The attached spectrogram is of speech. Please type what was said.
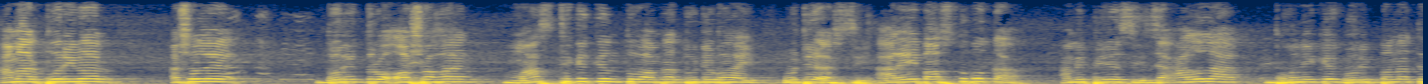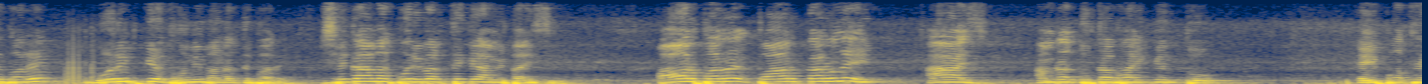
আমার পরিবার আসলে দরিদ্র, অসহায়, মাছ থেকে কিন্তু আমরা দুটো ভাই উঠে আসছি। আর এই বাস্তবতা আমি পেয়েছি যে আল্লাহ ধনীকে গরিব বানাতে পারে, গরিবকে ধনী বানাতে পারে। সেটা আমার পরিবার থেকে আমি পাইছি। পাওয়ার পাওয়ার কারণেই আজ আমরা দুটা ভাই কিন্তু এই পথে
